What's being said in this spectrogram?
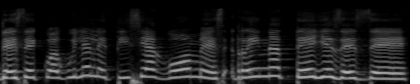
Desde Coahuila, Leticia Gómez. Reina Telles desde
